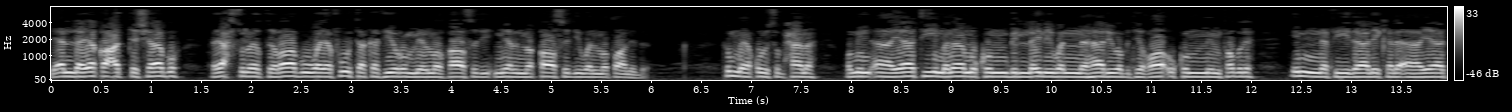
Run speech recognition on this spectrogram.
لئلا يقع التشابه فيحصل الاضطراب ويفوت كثير من المقاصد من المقاصد والمطالب. ثم يقول سبحانه ومن آياته منامكم بالليل والنهار وابتغاؤكم من فضله إن في ذلك لآيات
